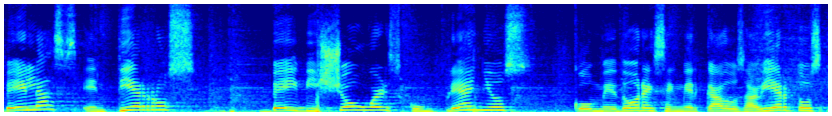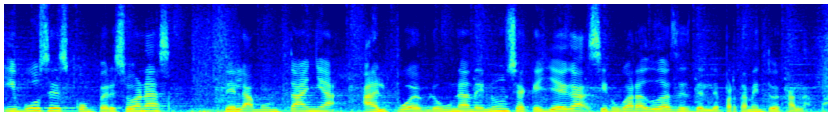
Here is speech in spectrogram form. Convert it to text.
velas, entierros, baby showers, cumpleaños, comedores en mercados abiertos y buses con personas de la montaña al pueblo. Una denuncia que llega sin lugar a dudas desde el departamento de Jalapa.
